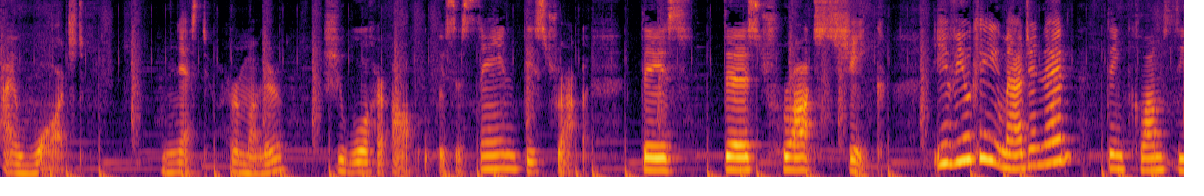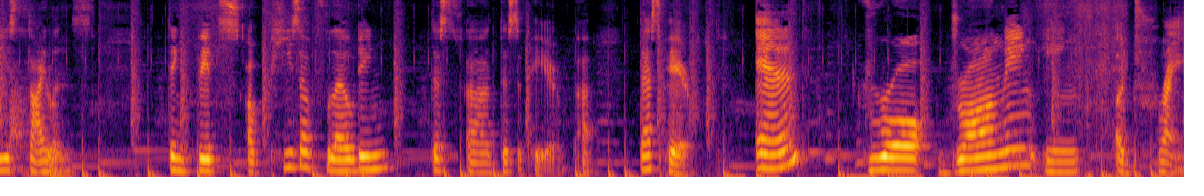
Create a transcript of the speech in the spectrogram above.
I watched. Next, her mother, she woke her off with the same distraught, this distraught shake. If you can imagine it, think clumsy silence. Think bits of pizza floating dis, uh, disappear, uh, despair and draw, drowning in a train.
